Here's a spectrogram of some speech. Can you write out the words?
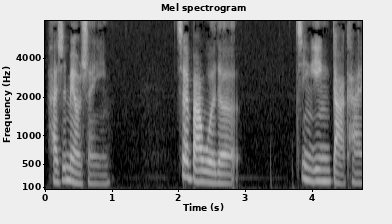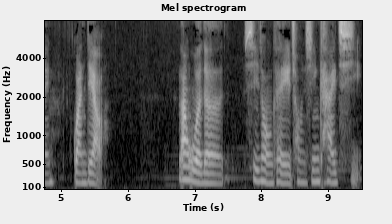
还是没有声音；再把我的静音打开、关掉。让我的系统可以重新开启，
